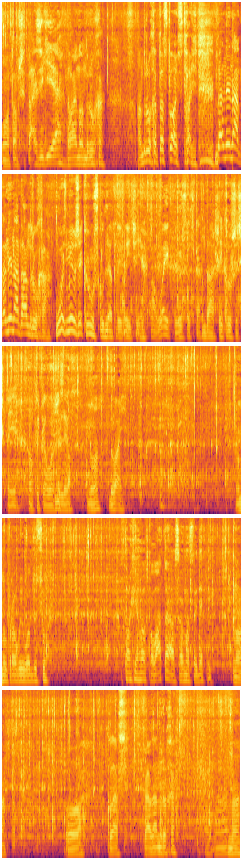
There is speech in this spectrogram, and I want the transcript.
О, там ще тазик є. Давай, ну, Андрюха. Андрюха, та стой, стой. Да не надо, не надо, Андрюха. Возьми вже кружку для приличия. А, ой, кришечка. Да, ще й кружечка є. Ось така желе. Ну, давай. А ну пробуй воду цю. Трохи горковата, а все одно сойде пить. Ну. О, клас. Правда, Андрюха? Ага. Ну,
